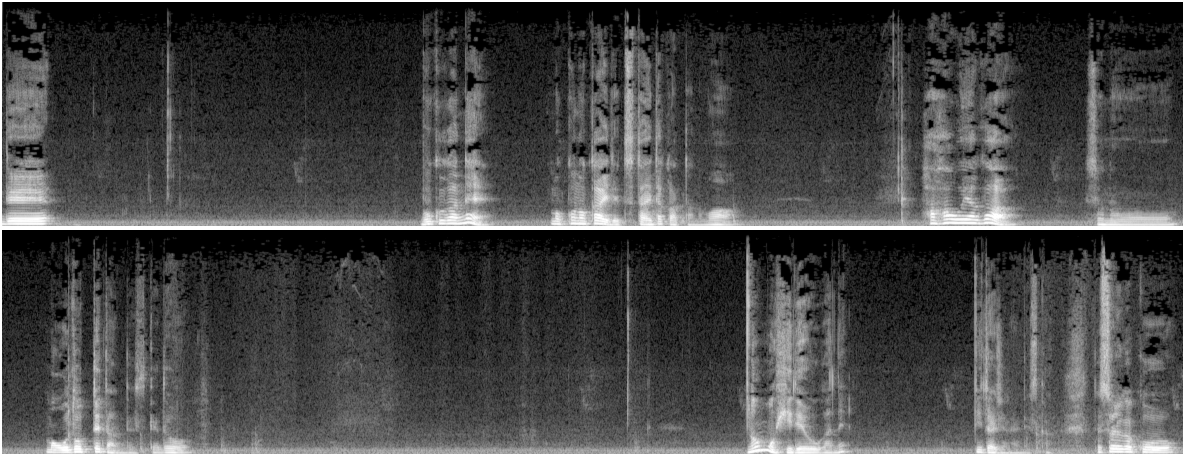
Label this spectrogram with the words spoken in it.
で僕がね、まあ、この回で伝えたかったのは母親がその、まあ、踊ってたんですけど野茂英雄がねいたじゃないですか。でそれがこう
